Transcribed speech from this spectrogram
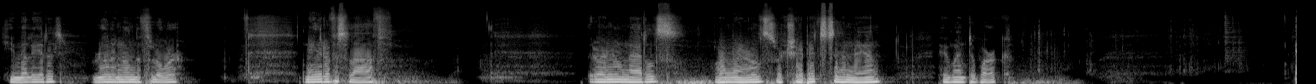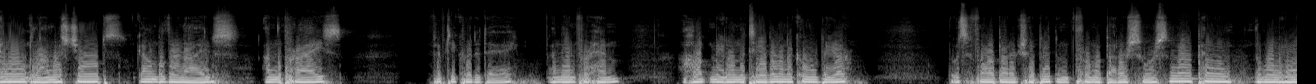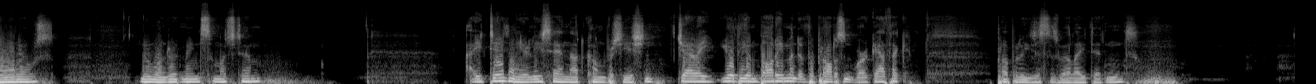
Humiliated, rolling on the floor. Neither of us laugh. There are no medals or murals or tributes to the men who went to work in unglamorous jobs, gambled their lives, and the prize 50 quid a day, and then for him, a hot meal on the table and a cold beer. That was a far better tribute and from a better source, in my opinion, the one who really knows. No wonder it means so much to him. I did nearly say in that conversation, Jerry, you're the embodiment of the Protestant work ethic. Probably just as well I didn't.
